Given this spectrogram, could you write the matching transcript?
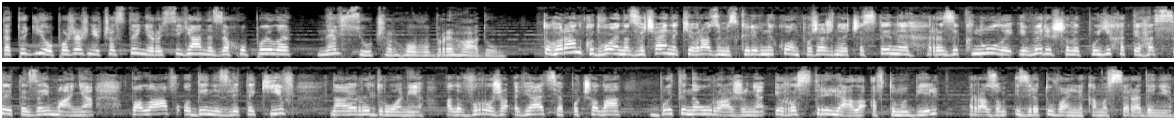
Та тоді у пожежній частині росіяни захопили не всю чергову бригаду. Того ранку двоє надзвичайників разом із керівником пожежної частини ризикнули і вирішили поїхати гасити займання. Палав один із літаків на аеродромі, але ворожа авіація почала бити на ураження і розстріляла автомобіль разом із рятувальниками всередині.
